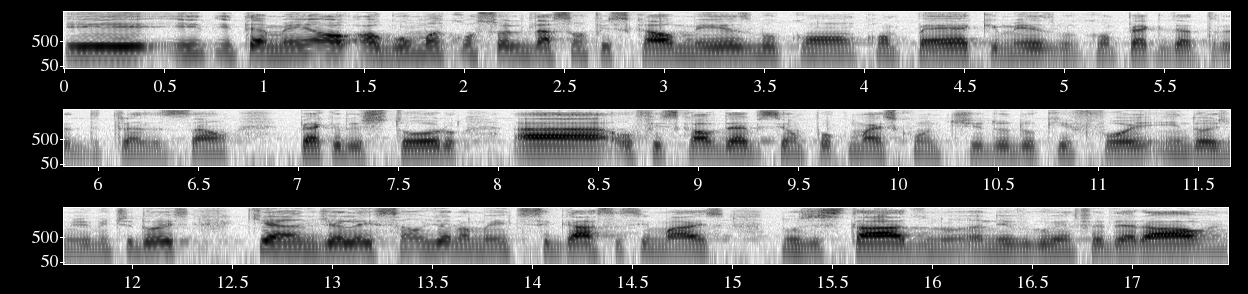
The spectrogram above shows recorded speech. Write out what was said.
e, e, e, também alguma consolidação fiscal mesmo com, com PEC, mesmo com PEC de, transição, PEC do estouro, ah, o fiscal deve ser um pouco mais contido do que foi em 2022, que é ano de eleição, geralmente se gasta-se mais nos estados, no, a nível do governo federal.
